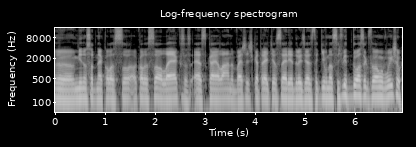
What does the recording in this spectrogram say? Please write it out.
Е, мінус одне колесо, колесо Lexus, Skyline, бешечка третя серія. Друзі, ось такий в нас відосик з вами вийшов.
